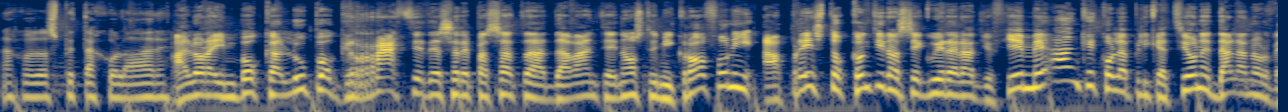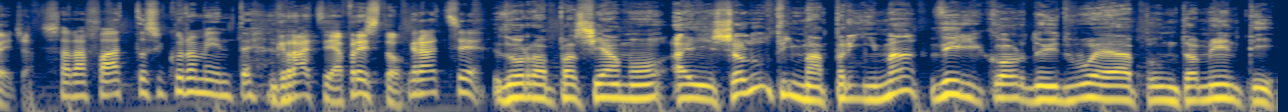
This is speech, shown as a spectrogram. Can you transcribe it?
una cosa spettacolare. Allora in bocca al lupo, grazie di essere passata davanti ai nostri microfoni. A presto, continua a seguire Radio Fiemme anche con l'applicazione dalla Norvegia. Sarà fatto sicuramente. Grazie, a presto. Grazie. Ed ora passiamo ai saluti, ma prima vi ricordo i due appuntamenti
